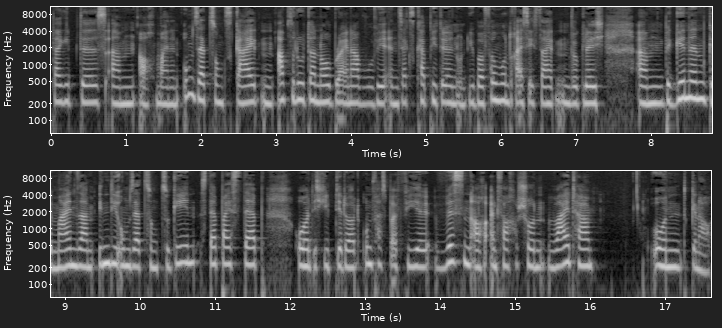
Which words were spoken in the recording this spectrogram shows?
Da gibt es ähm, auch meinen Umsetzungsguide, ein absoluter No-Brainer, wo wir in sechs Kapiteln und über 35 Seiten wirklich ähm, beginnen, gemeinsam in die Umsetzung zu gehen, Step by Step. Und ich gebe dir dort unfassbar viel Wissen auch einfach schon weiter Und genau,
